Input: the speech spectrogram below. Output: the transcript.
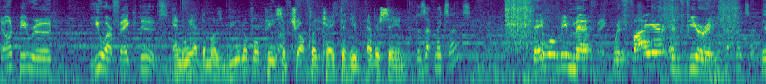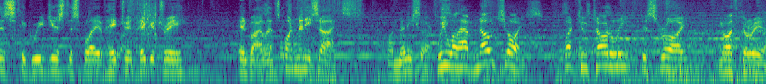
Don't be rude. You are fake news. And we had the most beautiful piece of chocolate cake that you've ever seen. Does that make sense? They will be met with fire and fury. This egregious display of hatred, bigotry, and violence on many sides. On many sides. We will have no choice but to totally destroy North Korea.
